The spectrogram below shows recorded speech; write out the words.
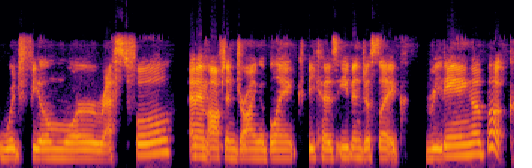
would feel more restful. And I'm often drawing a blank because even just like reading a book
